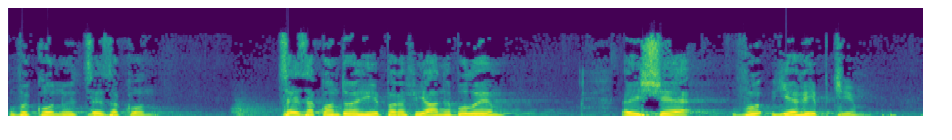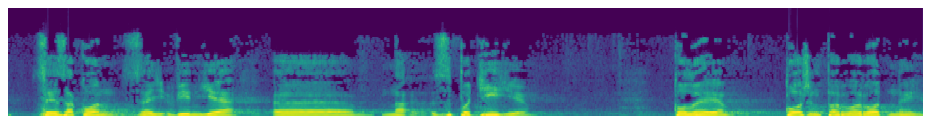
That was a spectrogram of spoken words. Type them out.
виконують цей закон. Цей закон, дорогі парафіяни, були е, ще в Єгипті. Цей закон, він є е, на, з події, коли кожен первородний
